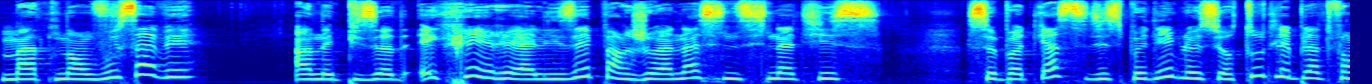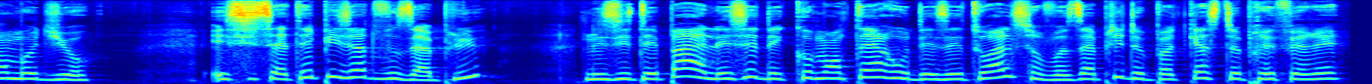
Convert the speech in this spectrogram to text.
Maintenant, vous savez. Un épisode écrit et réalisé par Johanna Cincinnatis. Ce podcast est disponible sur toutes les plateformes audio. Et si cet épisode vous a plu, n'hésitez pas à laisser des commentaires ou des étoiles sur vos applis de podcast préférés.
